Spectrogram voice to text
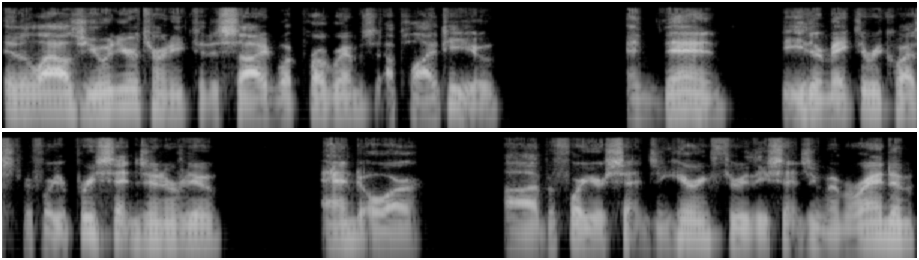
it allows you and your attorney to decide what programs apply to you and then to either make the request before your pre-sentence interview and or uh, before your sentencing hearing through the sentencing memorandum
